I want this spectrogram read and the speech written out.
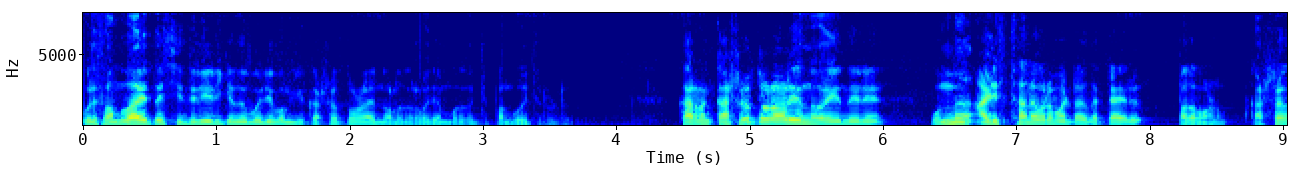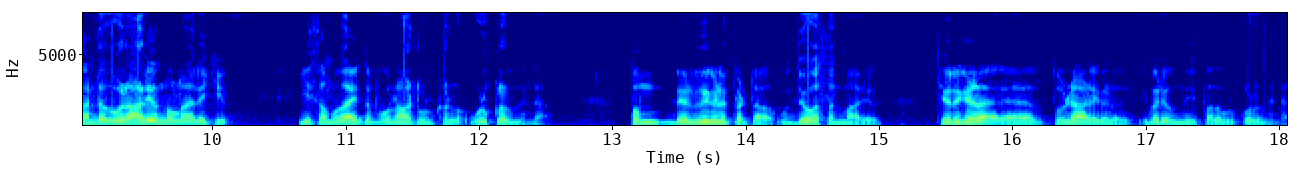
ഒരു സമുദായത്തെ ശിഥിലീകരിക്കുന്ന വലിയ പങ്ക് ഈ കർഷക തൊഴിലാളി എന്നുള്ള നിർവചനം പങ്കുവച്ചിട്ടുണ്ട് കാരണം കർഷക തൊഴിലാളി എന്ന് പറയുന്നതിന് ഒന്ന് അടിസ്ഥാനപരമായിട്ട് അത് തെറ്റായൊരു പദമാണ്. കർഷകന്റെ തൊഴിലാളി എന്നുള്ള നിലയ്ക്ക് ഈ സമുദായത്തെ പൂർണമായിട്ട് ഉൾക്കൊള്ള ഉൾക്കൊള്ളുന്നില്ല. ഇപ്പം ദളിതുകളിൽപ്പെട്ട ഉദ്യോഗസ്ഥന്മാർ ചെറുകിട തൊഴിലാളികൾ ഇവരൊന്നും ഈ പദം ഉൾക്കൊള്ളുന്നില്ല.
